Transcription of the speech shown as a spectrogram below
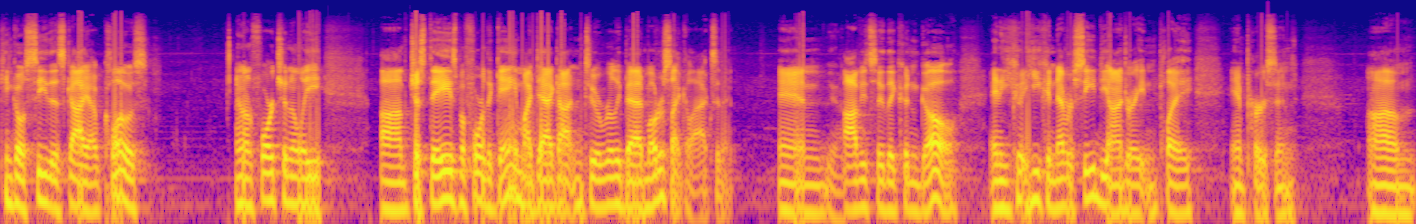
can go see this guy up close. And unfortunately, um, just days before the game, my dad got into a really bad motorcycle accident, and yeah. obviously they couldn't go, and he could he could never see DeAndre Ayton play in person. Um,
